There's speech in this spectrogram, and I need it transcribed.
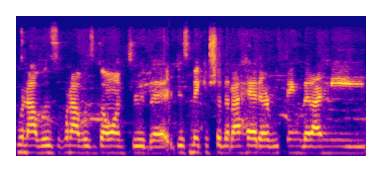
when I was, when I was going through that, just making sure that I had everything that I need,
